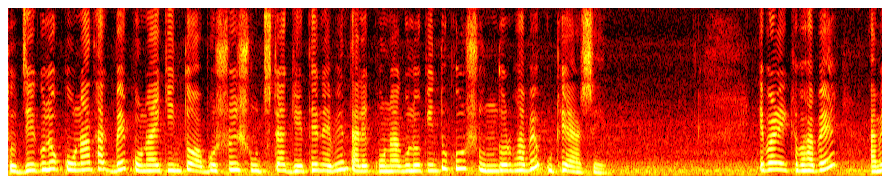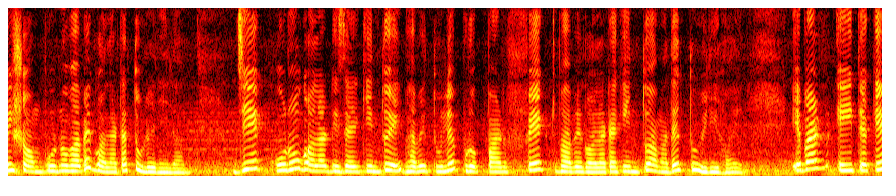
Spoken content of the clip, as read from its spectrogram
তো যেগুলো কোনা থাকবে, কোনায় কিন্তু অবশ্যই সূচটা গেঁথে নেবেন, তাহলে কোনাগুলো কিন্তু খুব সুন্দরভাবে উঠে আসে। এবার এভাবে আমি সম্পূর্ণভাবে গলাটা তুলে নিলাম। যে কোনো গলার ডিজাইন কিন্তু এইভাবে তুলে পুরো পারফেক্টভাবে গলাটা কিন্তু আমাদের তৈরি হয়। এবার এইটাকে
